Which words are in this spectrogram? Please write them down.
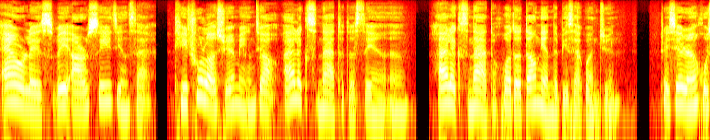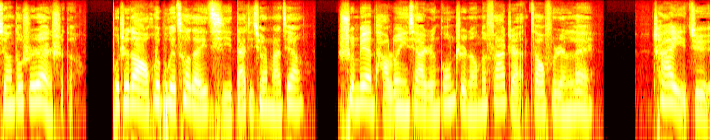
Airless VRC 竞赛，提出了学名叫 AlexNet 的 CNN。AlexNet 获得当年的比赛冠军。这些人互相都是认识的，不知道会不会凑在一起打几圈麻将，顺便讨论一下人工智能的发展造福人类。插一句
